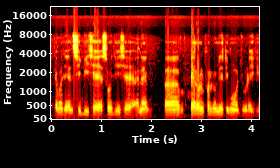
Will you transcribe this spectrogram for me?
તેમજ એલસીબી છે એસઓજી છે અને પેરોલ ફલોની ટીમો જોડાઈ ગઈ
